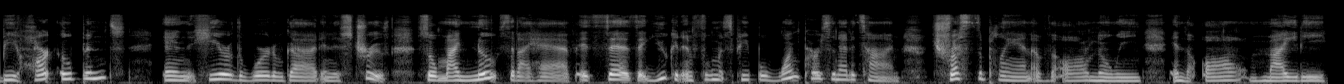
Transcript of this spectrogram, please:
be heart opened, and hear the word of God and its truth. So my notes that I have, it says that you can influence people one person at a time. Trust the plan of the all knowing and the almighty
